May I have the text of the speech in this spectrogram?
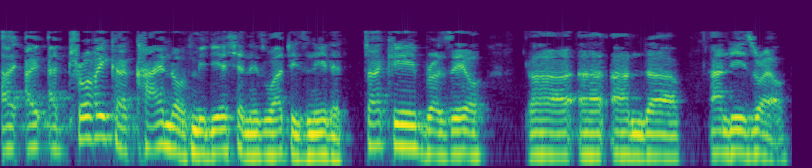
a, troika kind of mediation is what is needed. Turkey, Brazil, uh, uh, and uh, and Israel.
